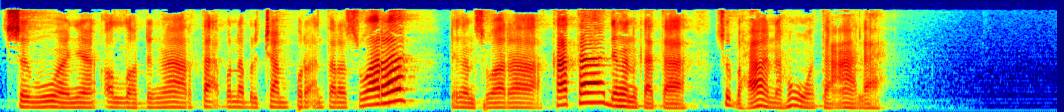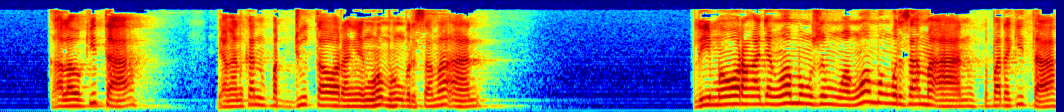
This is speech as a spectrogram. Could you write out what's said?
Semuanya Allah dengar, tak pernah bercampur antara suara dengan suara, kata dengan kata. Subhanahu wa ta'ala. Kalau kita, jangankan 4 juta orang yang ngomong bersamaan, lima orang aja ngomong semua, ngomong bersamaan kepada kita,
